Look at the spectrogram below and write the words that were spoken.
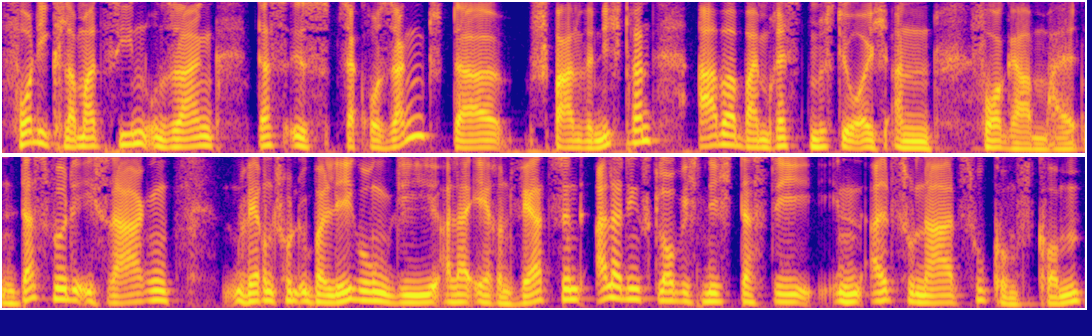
vor die Klammer ziehen und sagen, das ist sakrosankt, da sparen wir nicht dran, aber beim Rest müsst ihr euch an Vorgaben halten. Das würde ich sagen, wären schon Überlegungen, die aller Ehren wert sind. Allerdings glaube ich nicht, dass die in allzu naher Zukunft kommen,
